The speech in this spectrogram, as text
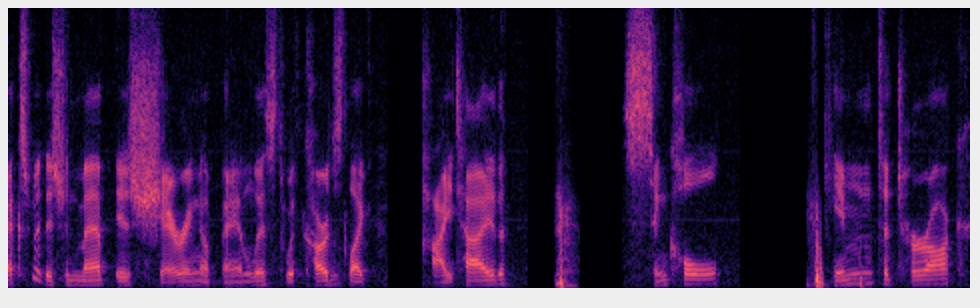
expedition map is sharing a ban list with cards like high tide sinkhole Hymn to Tourach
